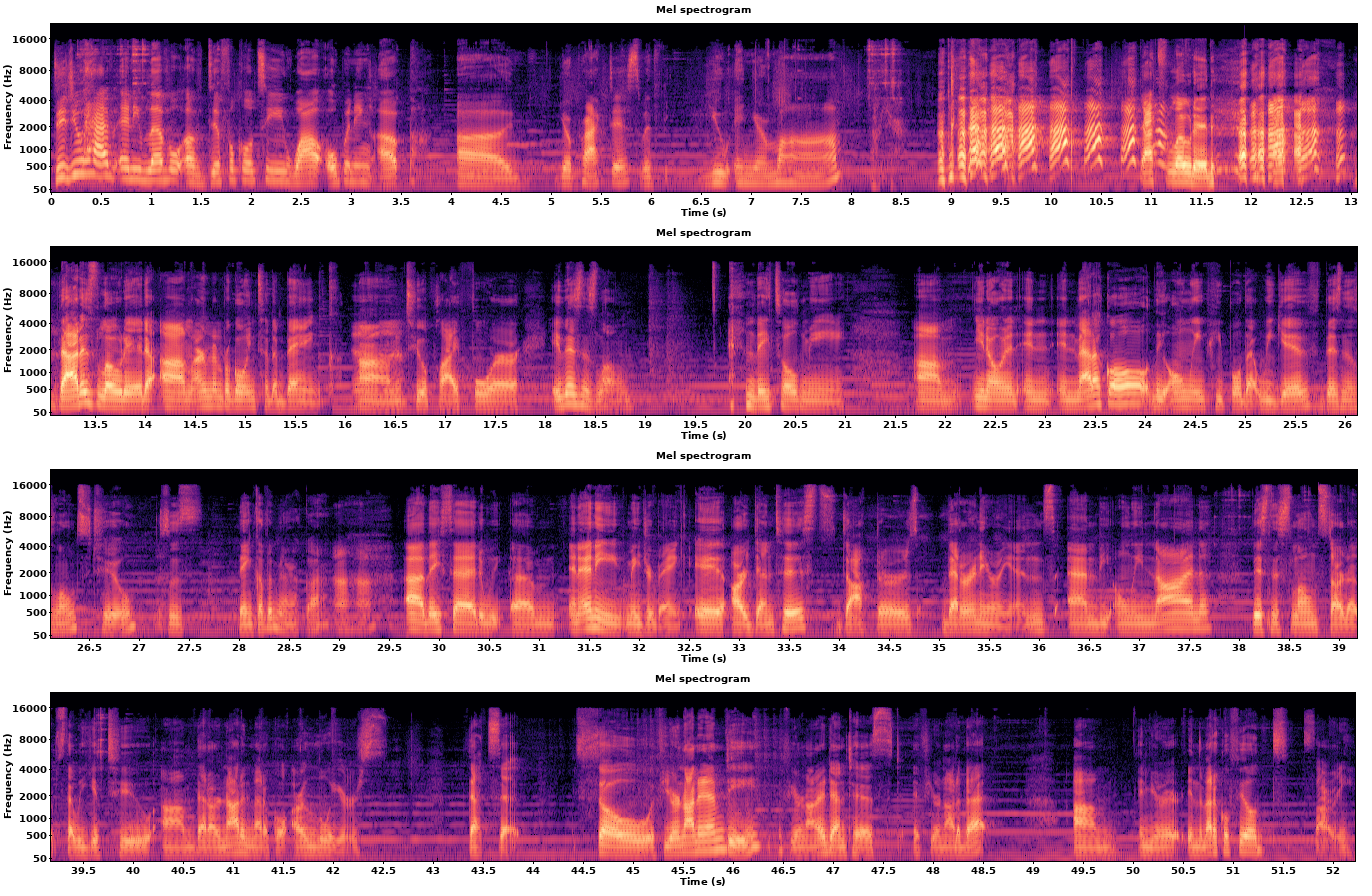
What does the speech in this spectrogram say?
did you have any level of difficulty while opening up uh, your practice with you and your mom? Oh, yeah. That's loaded. that is loaded. Um, I remember going to the bank um, Uh-huh. to apply for a business loan. And they told me, um, you know, in, in, in medical, the only people that we give business loans to, this is Bank of America. Uh huh. Uh, they said we, um, in any major bank eh, are dentists, doctors, veterinarians, and the only non-business loan startups that we give to um, that are not in medical are lawyers. That's it. So if you're not an MD, if you're not a dentist, if you're not a vet, um, and you're in the medical field, sorry.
